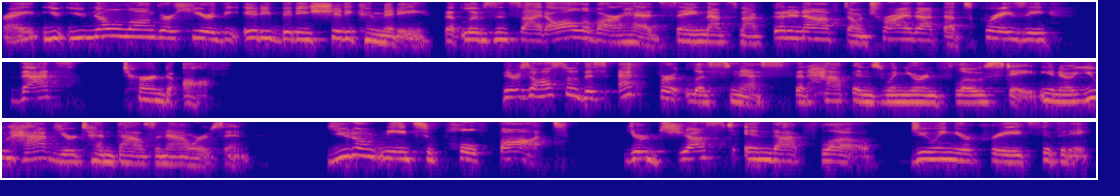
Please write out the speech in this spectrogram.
right? You, you no longer hear the itty bitty shitty committee that lives inside all of our heads saying that's not good enough, don't try that, that's crazy that's turned off. There's also this effortlessness that happens when you're in flow state. You know, you have your 10,000 hours in. You don't need to pull thought. You're just in that flow, doing your creativity.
